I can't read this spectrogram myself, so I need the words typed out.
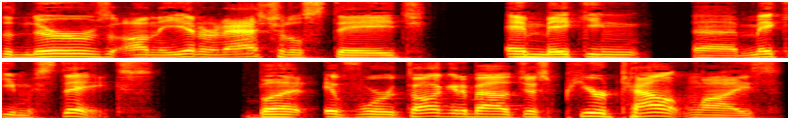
the nerves on the international stage and making uh, making mistakes. But if we're talking about just pure talent wise,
